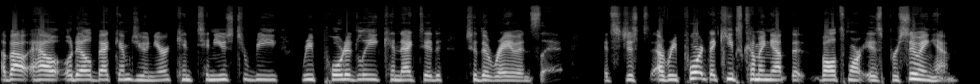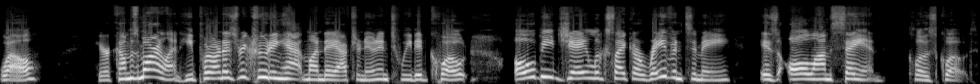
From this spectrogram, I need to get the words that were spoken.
about how Odell Beckham Jr. continues to be reportedly connected to the Ravens. It's just a report that keeps coming up that Baltimore is pursuing him. Well, here comes Marlon. He put on his recruiting hat Monday afternoon and tweeted, quote, OBJ looks like a Raven to me is all I'm saying. Close quote.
